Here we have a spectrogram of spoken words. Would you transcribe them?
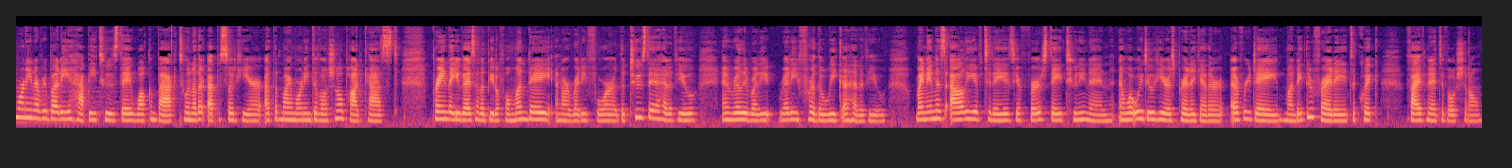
morning, everybody. Happy Tuesday. Welcome back to another episode here at the My Morning Devotional Podcast. Praying that you guys had a beautiful Monday and are ready for the Tuesday ahead of you and really ready ready for the week ahead of you. My name is Ali. If today is your first day tuning in, and what we do here is pray together every day, Monday through Friday. It's a quick five minute devotional.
